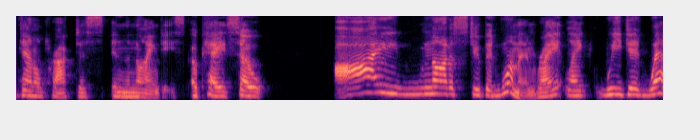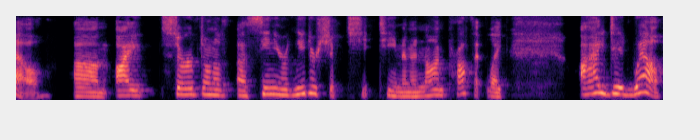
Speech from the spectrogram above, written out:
dental practice in the 90s. Okay. So I'm not a stupid woman, right? Like we did well. Um, I served on a, a senior leadership t- team in a nonprofit. Like I did well,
